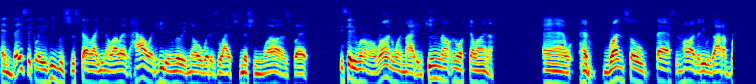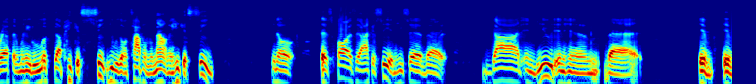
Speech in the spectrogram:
and basically he was just kind of like, you know, while at Howard, he didn't really know what his life's mission was, but he said he went on a run one night in King Mountain, North Carolina, and had run so fast and hard that he was out of breath. And when he looked up, he could see he was on top of a mountain, and he could see, you know, as far as the eye could see. And he said that God imbued in him that if if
